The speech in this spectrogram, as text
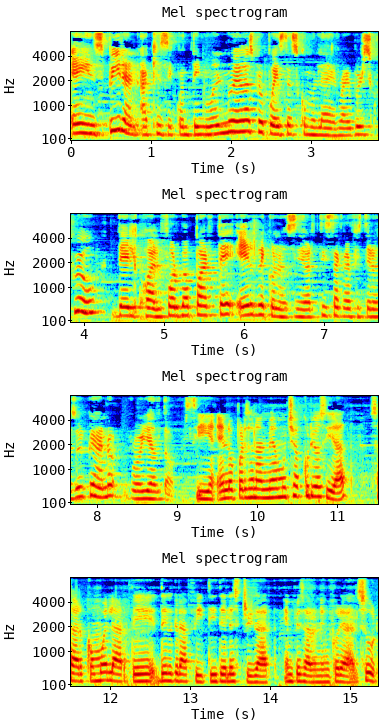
e inspiran a que se continúen nuevas propuestas como la de Rivers Crew, del cual forma parte el reconocido artista grafitero surcoreano Royal Dog. Sí, en lo personal me da mucha curiosidad saber cómo el arte del graffiti y del street art empezaron en Corea del Sur.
